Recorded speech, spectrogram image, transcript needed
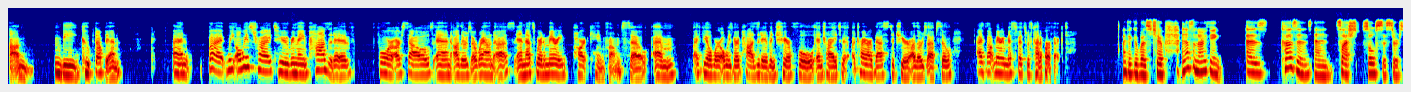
um, be cooped up in. And but we always try to remain positive for ourselves and others around us, and that's where the merry part came from. So, um, I feel we're always very positive and cheerful, and try to try our best to cheer others up. So, I thought Merry Misfits was kind of perfect. I think it was too. And that's another thing as cousins and slash soul sisters,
